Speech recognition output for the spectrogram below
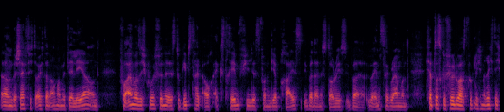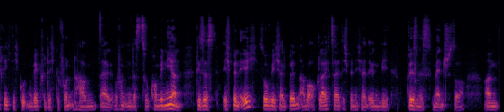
Ähm, beschäftigt euch dann auch mal mit der Lea und vor allem, was ich cool finde, ist, du gibst halt auch extrem vieles von dir preis über deine Stories, über, über Instagram. Und ich habe das Gefühl, du hast wirklich einen richtig, richtig guten Weg für dich gefunden haben, äh, gefunden, das zu kombinieren. Dieses Ich bin ich, so wie ich halt bin, aber auch gleichzeitig bin ich halt irgendwie Business-Mensch. So. Und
